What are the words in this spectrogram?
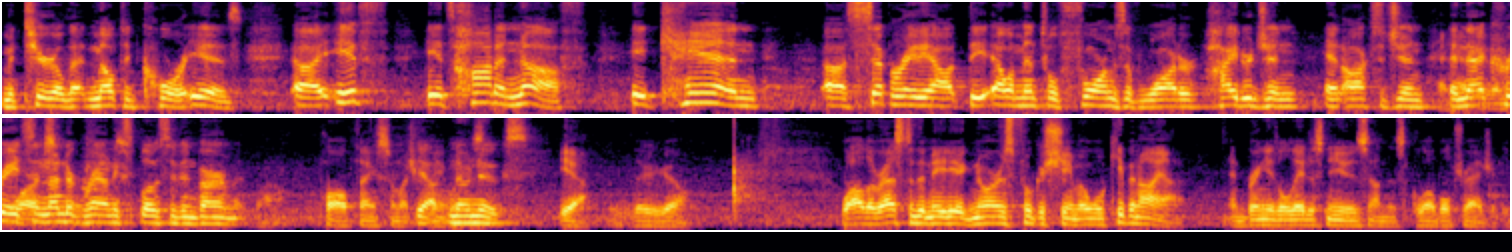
material, that melted core is. Uh, if it's hot enough, it can uh, separate out the elemental forms of water, hydrogen and oxygen, And and, that creates an underground explosive environment. Wow. Paul, thanks so much for Yeah, being no with us. nukes. Yeah, there you go. While the rest of the media ignores Fukushima, we'll keep an eye on it and bring you the latest news on this global tragedy.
